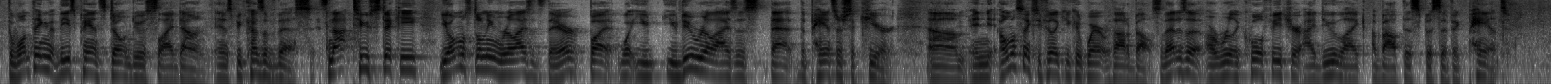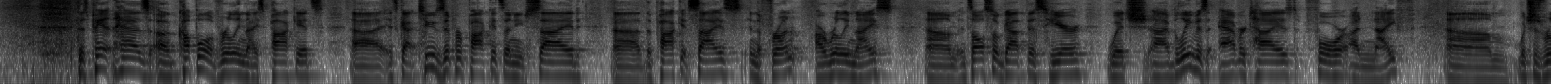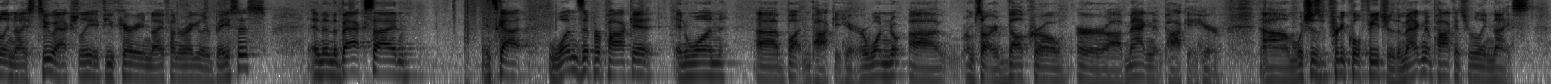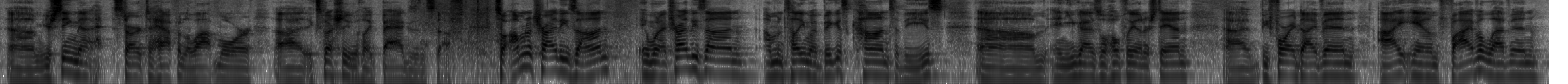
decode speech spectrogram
The one thing that these pants don't do is slide down, and it's because of this. It's not too sticky. You almost don't even realize it's there, but what you, you do realize is that the pants are secure, um, and it almost makes you feel like you could wear it without a belt. So that is a, a really cool feature I do like about this specific pant. This pant has a couple of really nice pockets. Uh, it's got two zipper pockets on each side. Uh, the pocket size in the front are really nice. Um, it's also got this here, which I believe is advertised for a knife, um, which is really nice too, actually, if you carry a knife on a regular basis. And then the back side, it's got one zipper pocket and one uh, button pocket here, or one, uh, I'm sorry, Velcro or uh, magnet pocket here, um, which is a pretty cool feature. The magnet pocket's really nice. Um, you're seeing that start to happen a lot more, uh, especially with like bags and stuff. So I'm gonna try these on, and when I try these on, I'm gonna tell you my biggest con to these, um, and you guys will hopefully understand. Uh, before I dive in, I am 5'11",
